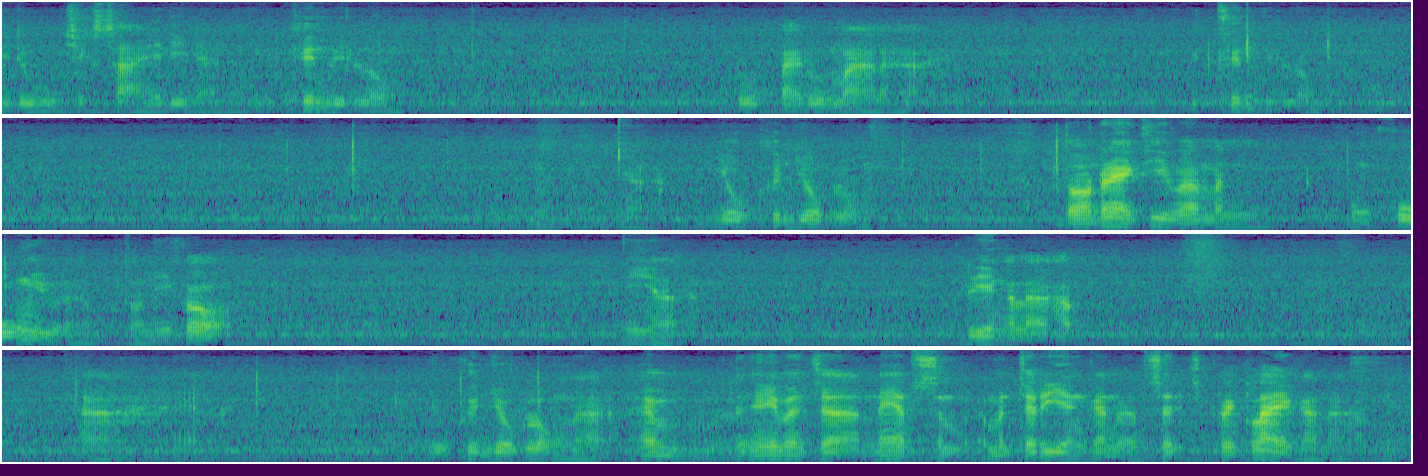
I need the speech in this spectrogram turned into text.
ี่ดูเช็คสายให้ดีนะบิดขึ้นบิดลงรูดไปรูดมานะฮะบิดขึ้นบิดลงอะ โยกขึ้นโยกลง ตอนแรกที่ว่ามันโค้งๆอยู่นะครับ ตอนนี้ก็ นี่ฮะเรียงกันแล้วครับ อ่าเนี่ยยกขึ้นยกลงนะฮะให้แล้วทีนี้มันจะแนบเสมอมันจะเรียงกันแบบใกล้ๆกันนะครับเนี่ย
